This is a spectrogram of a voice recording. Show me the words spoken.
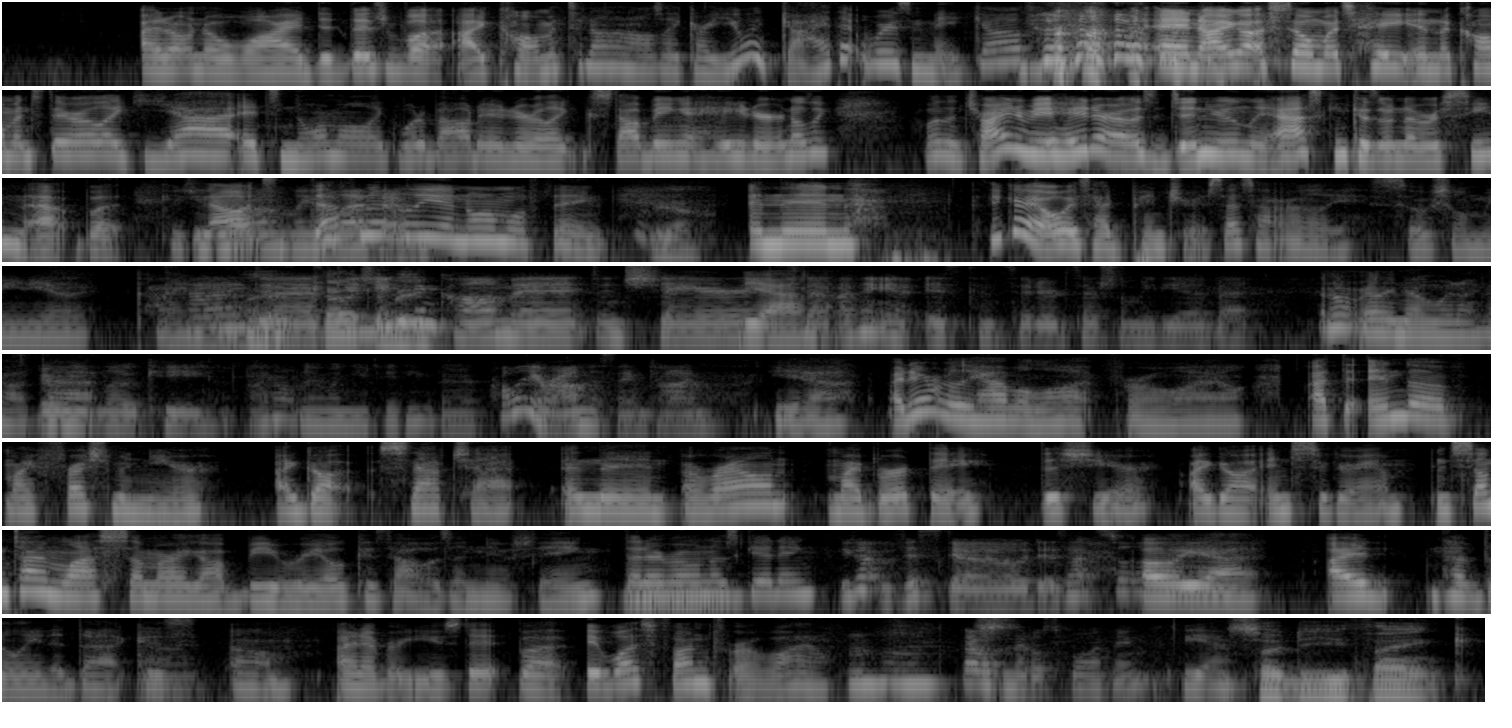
I don't know why I did this, but I commented on it. I was like, "Are you a guy that wears makeup?" and I got so much hate in the comments. They were like, "Yeah, it's normal. Like, what about it?" Or like, "Stop being a hater." And I was like, "I wasn't trying to be a hater. I was genuinely asking because I've never seen that." but now it's definitely 11. a normal thing. Yeah. And then I think I always had Pinterest. That's not really social media, kind Kind of. of, kinda because you be. can comment and share and Yeah. stuff. I think it is considered social media, but I don't really know when I got very that. low key. I don't know when you did either. Probably around the same time. Yeah. I didn't really have a lot for a while. At the end of my freshman year, I got Snapchat. And then around my birthday this year, I got Instagram. And sometime last summer, I got BeReal because that was a new thing that everyone was getting. You got VSCO. Is that still? Oh, thing? yeah. I have deleted that because um, I never used it, but it was fun for a while. Mm-hmm. That was middle school, I think. Yeah. So do you think?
